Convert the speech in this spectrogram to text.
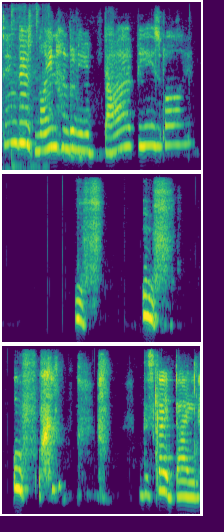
think there's 980. That is why. Oof, oof, oof. this guy died.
